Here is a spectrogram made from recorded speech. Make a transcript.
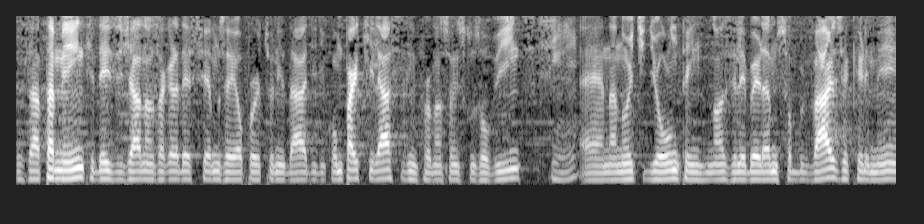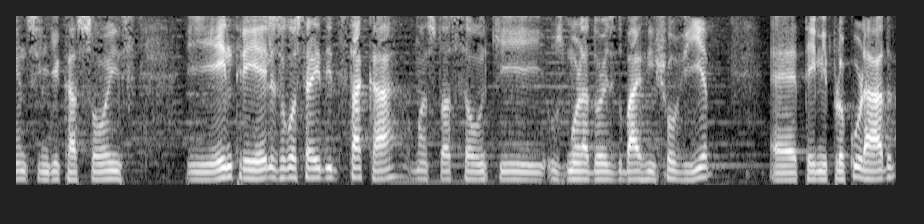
Exatamente. Desde já nós agradecemos a oportunidade de compartilhar essas informações com os ouvintes. Sim. É, na noite de ontem nós deliberamos sobre vários requerimentos, indicações e entre eles eu gostaria de destacar uma situação que os moradores do bairro Enxovia é, têm me procurado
